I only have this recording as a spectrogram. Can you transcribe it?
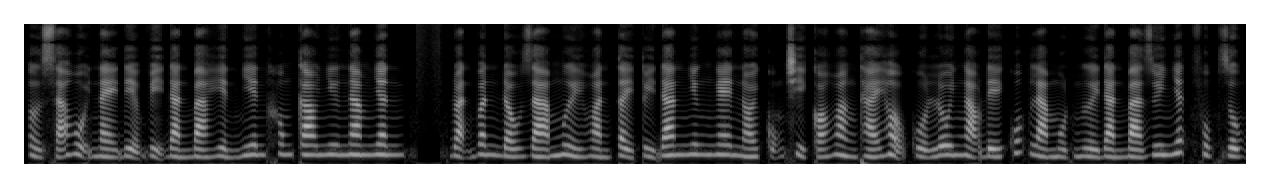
Ở xã hội này địa vị đàn bà hiển nhiên không cao như nam nhân. Đoạn vân đấu giá 10 hoàn tẩy tùy đan nhưng nghe nói cũng chỉ có Hoàng Thái Hậu của lôi ngạo đế quốc là một người đàn bà duy nhất phục dụng.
